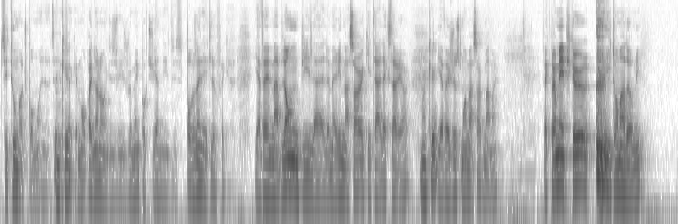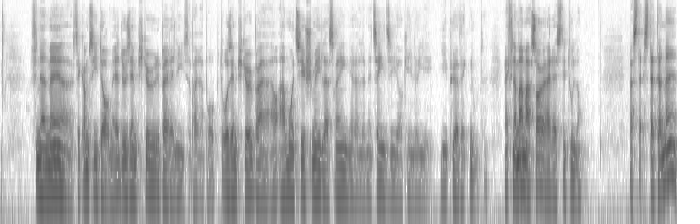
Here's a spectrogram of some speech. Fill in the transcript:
c'est too much pour moi. Là, fait que mon père, non, non, je veux même pas que tu viennes. Il dit, pas besoin d'être là. Fait que, il y avait ma blonde puis le mari de ma soeur qui était à l'extérieur. Il y avait juste moi, ma soeur et ma mère. Fait que première piqûre, il tombe endormi. Finalement, euh, c'est comme s'il dormait. Deuxième piqûre, il paralyse, ça ne paraît pas. Puis troisième piqûre, à, moitié chemin de la seringue, euh, le médecin dit OK, là, il n'est plus avec nous. Mais finalement, ma soeur est restée tout le long. Parce que c'était tellement.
